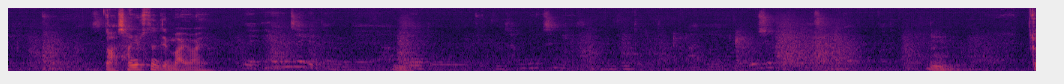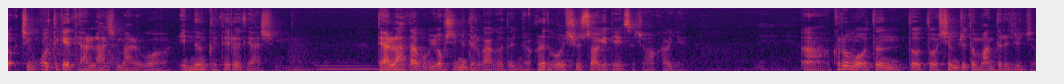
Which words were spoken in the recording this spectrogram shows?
게 좋은지. 아, 상륙선들이 많이 와요. 네, 해운제이기 때문에 아무래도 조금 상류층에 있는 분들이 더 많이 오실 거라고 생각하거든요. 음. 그 지금 어떻게 대하려 하지 말고 있는 그대로. 음, 대하려 하다 보면 욕심이 들어가거든요. 그러다 보면 실수하게 돼 있어 정확하게. 네네. 아, 그러면 어떤 또, 또 시험지도 만들어지죠.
